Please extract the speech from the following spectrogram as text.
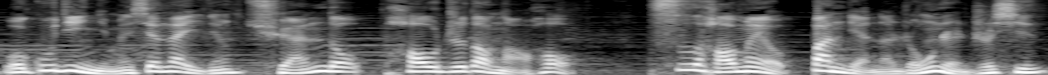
我估计你们现在已经全都抛之到脑后，丝毫没有半点的容忍之心。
